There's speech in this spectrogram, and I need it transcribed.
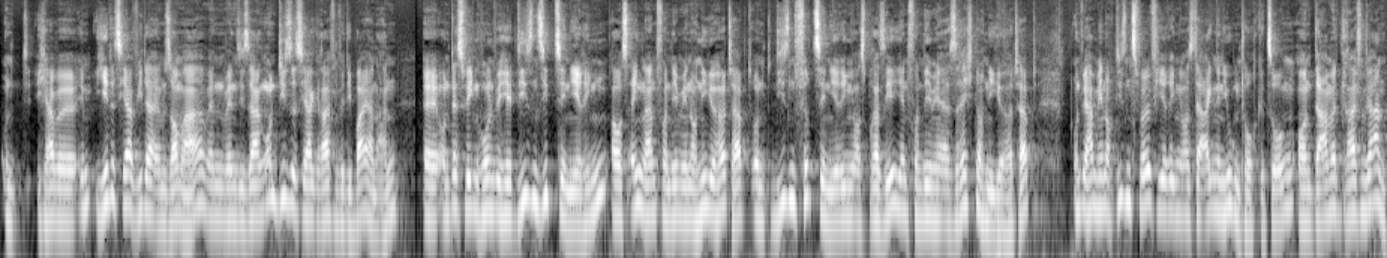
Und ich habe im, jedes Jahr wieder im Sommer, wenn, wenn sie sagen, und dieses Jahr greifen wir die Bayern an, äh, und deswegen holen wir hier diesen 17-Jährigen aus England, von dem ihr noch nie gehört habt, und diesen 14-Jährigen aus Brasilien, von dem ihr erst recht noch nie gehört habt. Und wir haben hier noch diesen 12-Jährigen aus der eigenen Jugend hochgezogen und damit greifen wir an.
